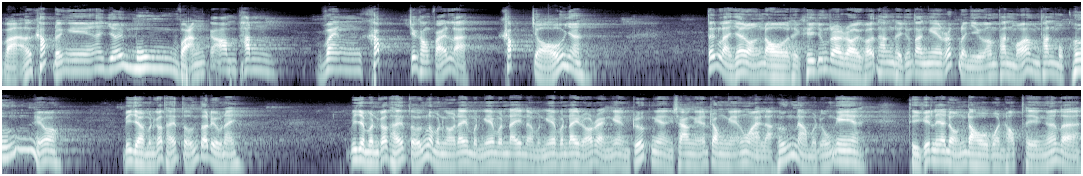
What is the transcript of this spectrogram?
Và ở khắp để nghe với muôn vạn cái âm thanh vang khắp, chứ không phải là khắp chỗ nha tức là giai đoạn đầu thì khi chúng ta rời khỏi thân thì chúng ta nghe rất là nhiều âm thanh mỗi âm thanh một hướng hiểu không? Bây giờ mình có thể tưởng tới điều này. Bây giờ mình có thể tưởng là mình ngồi đây mình nghe bên đây là mình nghe bên đây rõ ràng nghe đằng trước nghe đằng sau nghe ở trong nghe ở ngoài là hướng nào mình cũng nghe. Thì cái giai đoạn đầu mình học thiền á là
